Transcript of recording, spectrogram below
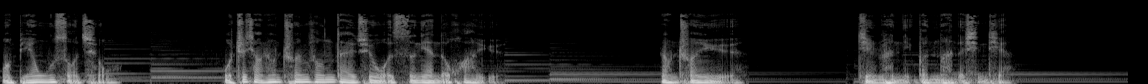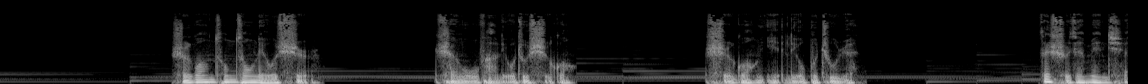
我别无所求，我只想让春风带去我思念的话语，春雨浸润你温暖的心田。时光匆匆流逝，人无法留住时光，时光也留不住人。在时间面前，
